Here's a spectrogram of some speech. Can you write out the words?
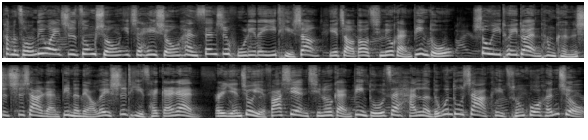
他们从另外一只棕熊、一只黑熊和三只狐狸的遗体上也找到禽流感病毒，兽医推断他们可能是吃下染病的鸟类尸体才感染。而研究也发现，禽流感病毒在寒冷的温度下可以存活很久。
